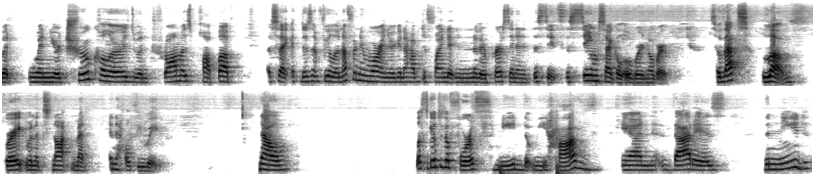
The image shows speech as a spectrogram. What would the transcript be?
but when your true colors, when traumas pop up, it's like it doesn't feel enough anymore and you're gonna have to find it in another person and it's, it's the same cycle over and over. So that's love right? When it's not met in a healthy way. Now let's go to the fourth need that we have and that is the need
